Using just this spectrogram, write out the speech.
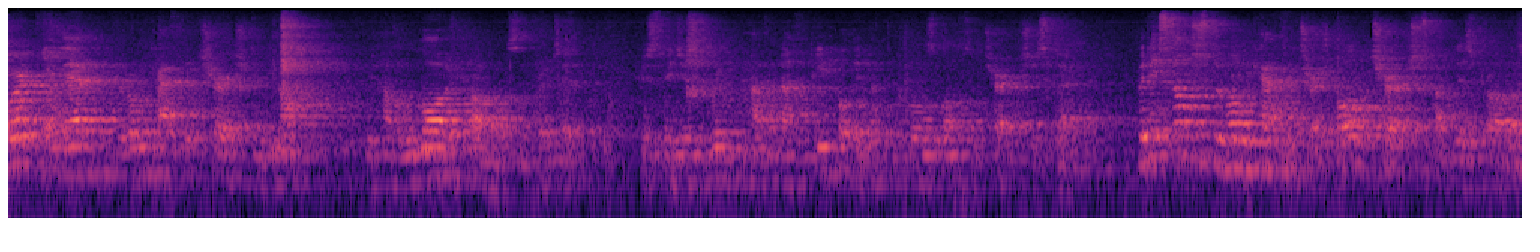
Weren't for them, the Roman Catholic Church did not. We'd have a lot of problems in Britain because they just wouldn't have enough people, they'd have to close lots of churches down. But it's not just the Roman Catholic Church, all churches have this problem.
